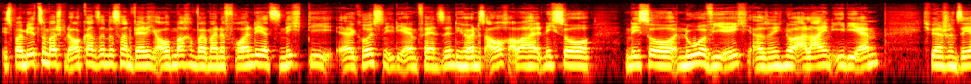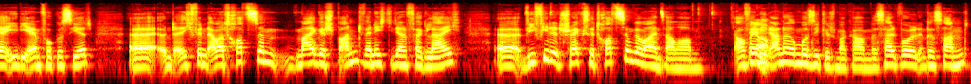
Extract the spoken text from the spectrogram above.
ist bei mir zum Beispiel auch ganz interessant, werde ich auch machen, weil meine Freunde jetzt nicht die äh, größten EDM-Fans sind. Die hören es auch, aber halt nicht so, nicht so nur wie ich, also nicht nur allein EDM. Ich bin ja schon sehr EDM fokussiert. Äh, und ich finde aber trotzdem mal gespannt, wenn ich die dann vergleiche, äh, wie viele Tracks wir trotzdem gemeinsam haben. Auch wenn Ja. die einen anderen Musikgeschmack haben. Das ist halt wohl interessant.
